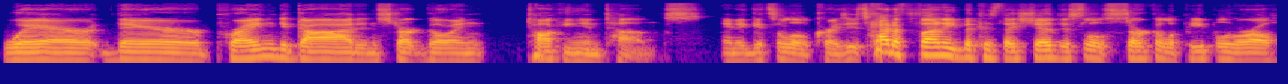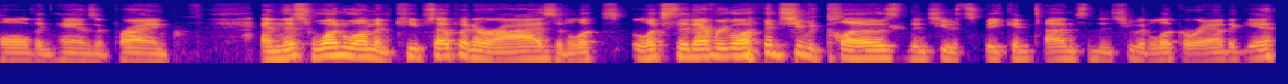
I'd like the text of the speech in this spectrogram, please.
where they're praying to God and start going talking in tongues. And it gets a little crazy. It's kind of funny because they showed this little circle of people who are all holding hands and praying and this one woman keeps open her eyes and looks looks at everyone and she would close then she would speak in tongues and then she would look around again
